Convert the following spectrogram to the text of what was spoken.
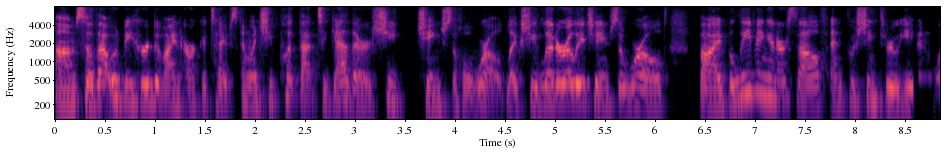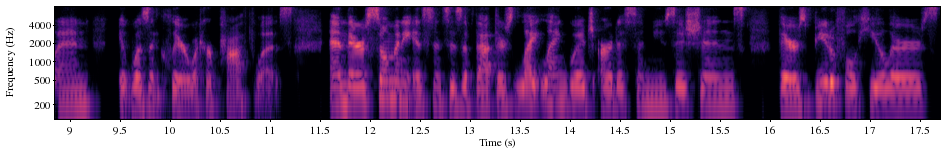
Um, so that would be her divine archetypes. And when she put that together she changed the whole world. Like she literally changed the world by believing in herself and pushing through even when it wasn't clear what her path was. And there's so many instances of that. There's light language artists and musicians. There's beautiful healers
